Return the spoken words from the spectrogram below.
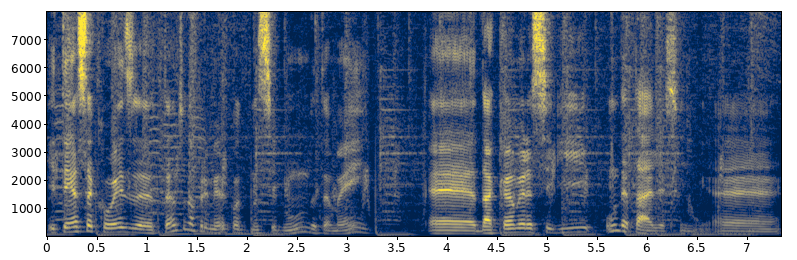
e tem essa coisa, tanto na primeira quanto na segunda também, é, da câmera seguir um detalhe, assim. é,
